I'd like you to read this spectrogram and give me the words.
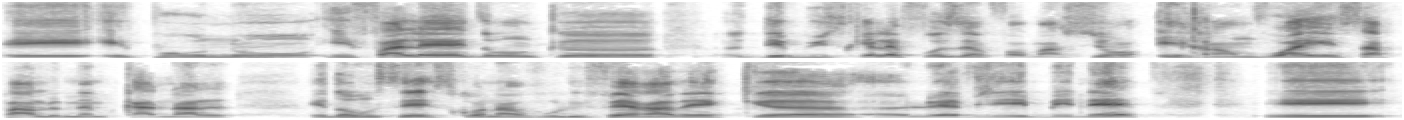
Et, pour nous, il fallait donc euh, débusquer les fausses informations et renvoyer ça par le même canal. Et donc, c'est ce qu'on a voulu faire avec euh, le FGI Bénin. Et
